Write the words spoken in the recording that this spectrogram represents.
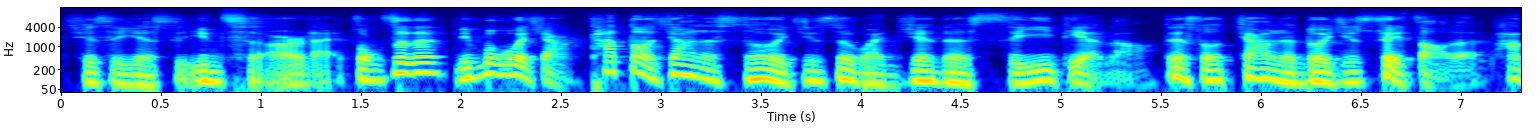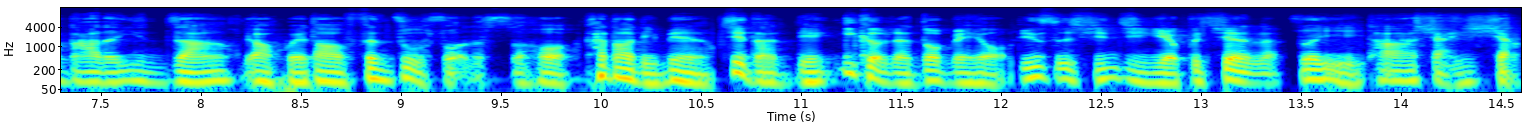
其实也是因此而来。总之呢，林默默讲，他到家的时候已经是晚间的十一点了，那时候家人都已经睡着了。他拿着印章要回到分住所的时候，看到里面竟然连一个人都没有，临时刑警也不见了，所以他想一想。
